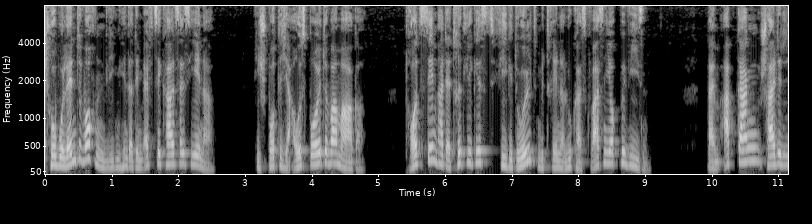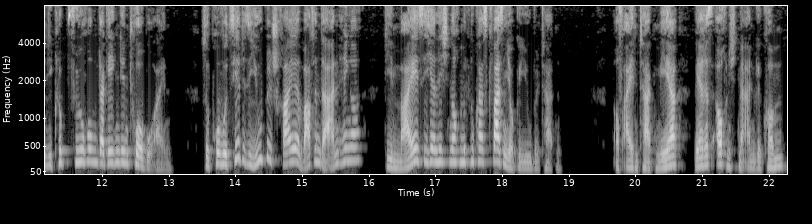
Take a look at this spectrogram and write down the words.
Turbulente Wochen liegen hinter dem FC Karl Zeiss Jena. Die sportliche Ausbeute war mager. Trotzdem hat der Drittligist viel Geduld mit Trainer Lukas Kwasniok bewiesen. Beim Abgang schaltete die Clubführung dagegen den Turbo ein. So provozierte sie Jubelschreie wartender Anhänger, die im Mai sicherlich noch mit Lukas Kwasniok gejubelt hatten. Auf einen Tag mehr wäre es auch nicht mehr angekommen,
